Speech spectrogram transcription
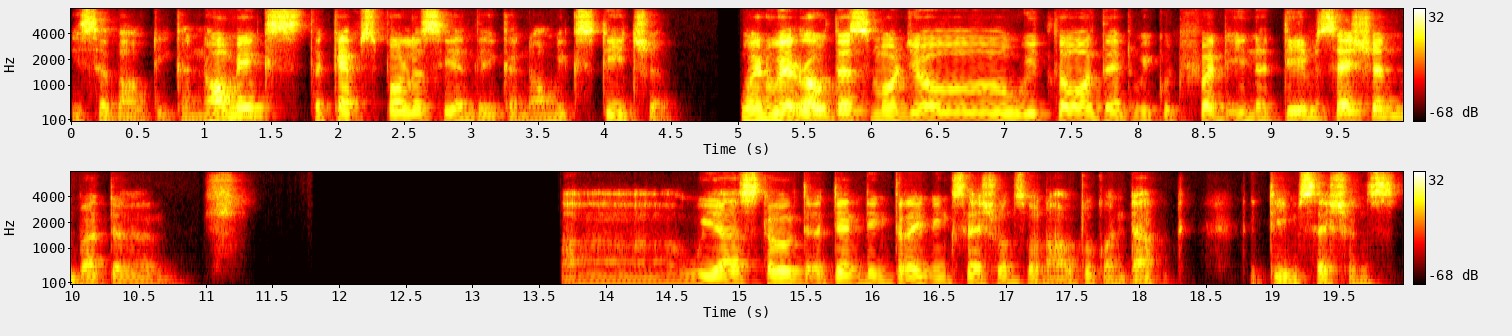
is about economics, the CAPS policy and the economics teacher. When we wrote this module, we thought that we could fit in a Teams session, but uh, uh, we are still attending training sessions on how to conduct the Teams sessions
